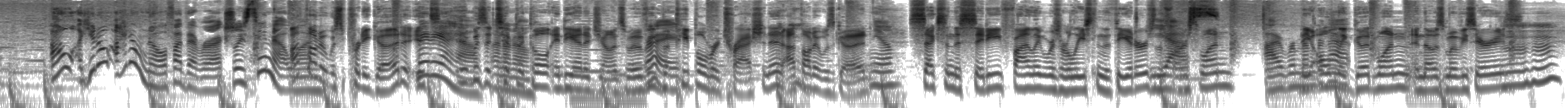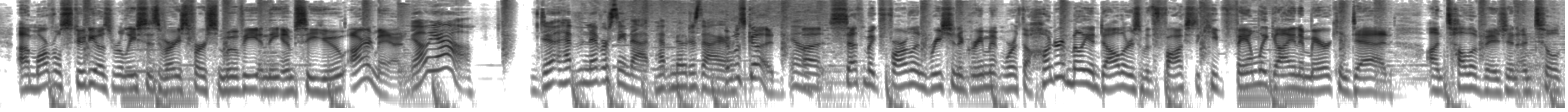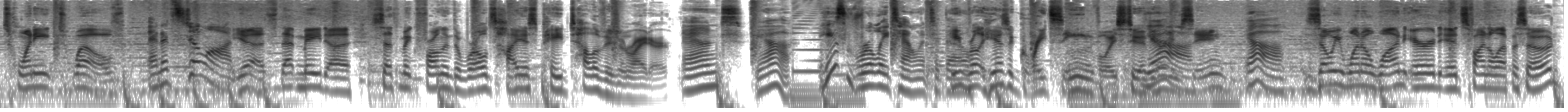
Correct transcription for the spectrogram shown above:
Oh, you know, I don't know if I've ever actually seen that one. I thought it was pretty good. It's, Maybe I have. It was a typical Indiana Jones movie, but people were trashing it. I thought it was good. Yeah. Sex in the City finally was released in the theaters, the Yes. first one. I remember the only that. good one in those movie series. Mm-hmm. Uh, Marvel Studios released its very first movie in the MCU, Iron Man. Oh yeah. D- have never seen that. Have no desire. It was good. Yeah. Uh, Seth MacFarlane reached an agreement worth $100 million with Fox to keep Family Guy and American Dad on television until 2012. and it's still on. Yes, that made uh, Seth MacFarlane the world's highest paid television writer. And yeah, he's really talented though. He really he has a great singing voice too. Have you heard him sing? Yeah. Zoey 101 aired its final episode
